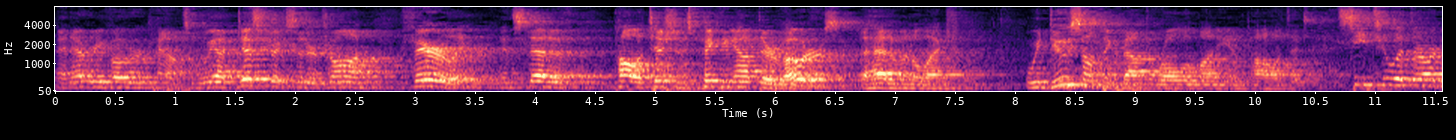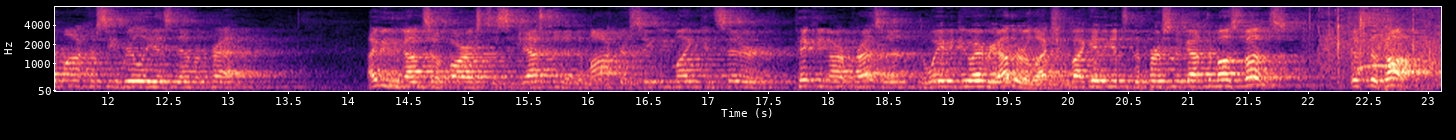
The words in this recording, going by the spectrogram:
and every voter counts. When we have districts that are drawn fairly instead of politicians picking out their voters ahead of an election. We do something about the role of money in politics. See to it that our democracy really is democratic. I've even gone so far as to suggest in a democracy we might consider picking our president the way we do every other election by giving it to the person who got the most votes. Just a thought.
